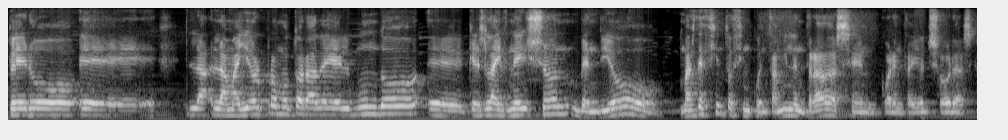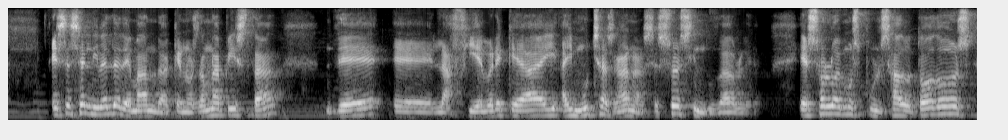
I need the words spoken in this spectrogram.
Pero eh, la, mayor promotora del mundo, eh, que es Live Nation, vendió más de 150.000 entradas en 48 horas. Ese es el nivel de demanda que nos da una pista de eh, la fiebre que hay. Hay muchas ganas, eso es indudable. Eso lo hemos pulsado todos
